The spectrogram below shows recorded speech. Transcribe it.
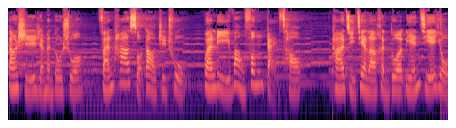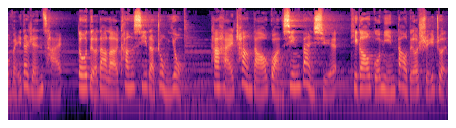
当时人们都说，凡他所到之处，官吏望风改操。他举荐了很多廉洁有为的人才，都得到了康熙的重用。他还倡导广兴办学，提高国民道德水准。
